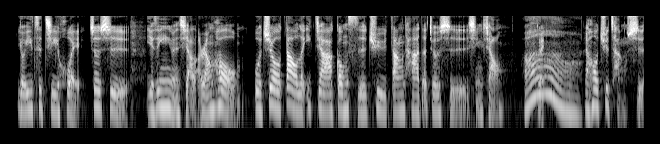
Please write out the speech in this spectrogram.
有一次机会，就是也是因缘下了，然后。我就到了一家公司去当他的就是行销啊，对，然后去尝试。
